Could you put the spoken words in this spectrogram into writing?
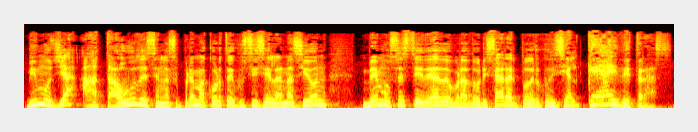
Vimos ya ataúdes en la Suprema Corte de Justicia de la Nación, vemos esta idea de obradorizar al Poder Judicial. ¿Qué hay detrás?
